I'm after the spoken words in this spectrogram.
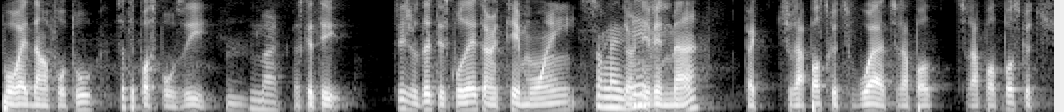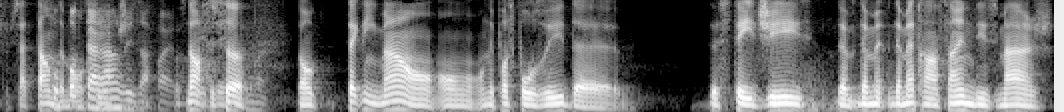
pour être dans la photo. Ça, t'es pas supposé. Ouais. Parce que t'es, tu sais, je veux dire, t'es supposé être un témoin d'un événement. Fait que tu rapportes ce que tu vois, tu rapportes, tu rapportes pas ce que tu, ça te tente Faut de pas que montrer. les affaires. Non, c'est ça. Ouais. Donc, techniquement, on- on on n'est pas supposé de, de stager, de, de, de mettre en scène des images.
